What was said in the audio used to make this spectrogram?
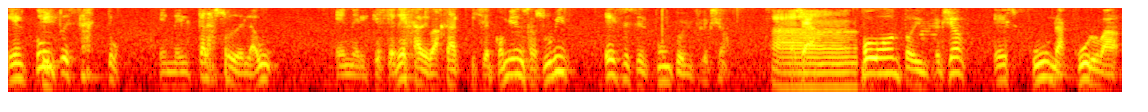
El punto exacto en el trazo de la U en el que se deja de bajar y se comienza a subir, ese es el punto de inflexión. O sea, ah. punto de inflexión es una curva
